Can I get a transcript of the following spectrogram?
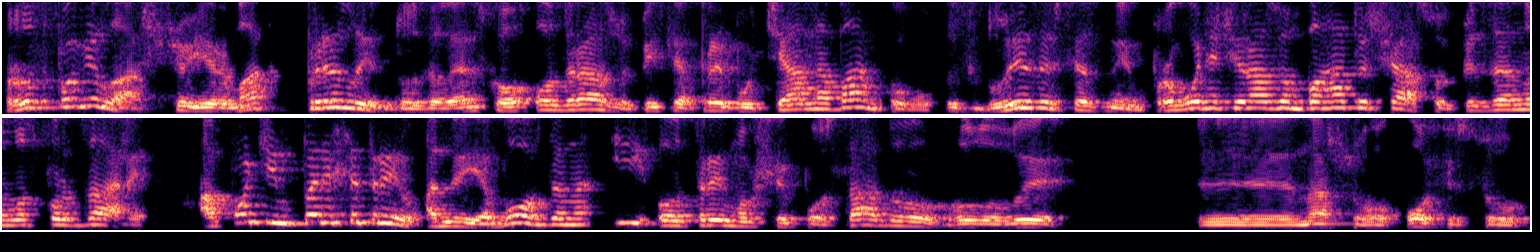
розповіла, що Єрмак прилип до Зеленського одразу після прибуття на банкову, зблизився з ним, проводячи разом багато часу в підземному спортзалі, а потім перехитрив Андрія Богдана і, отримавши посаду голови е, нашого офісу,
